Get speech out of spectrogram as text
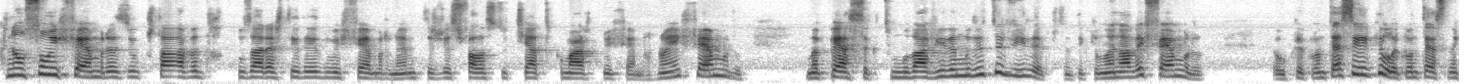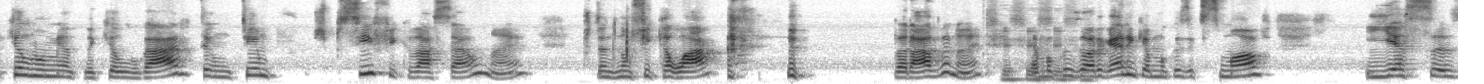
que não são efêmeras, eu gostava de recusar esta ideia do efêmero, é? Muitas vezes fala-se do teatro como arte do efêmero. Não é efêmero. Uma peça que te muda a vida, muda-te a vida. Portanto, aquilo não é nada efêmero. O que acontece é que aquilo acontece naquele momento, naquele lugar, tem um tempo específico de ação, não é? Portanto, não fica lá parada, não é? Sim, sim, é uma sim, coisa orgânica, é uma coisa que se move. E essas,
